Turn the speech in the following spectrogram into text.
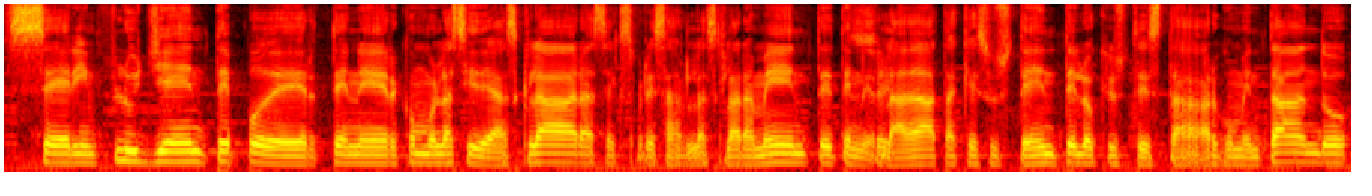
ser influyente, poder tener como las ideas claras, expresarlas claramente, tener Sí. la data que sustente lo que usted está argumentando,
